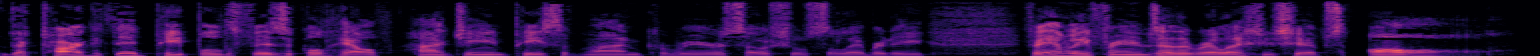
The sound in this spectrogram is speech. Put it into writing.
The targeted people's physical health, hygiene, peace of mind, career, social celebrity, family, friends, other relationships, all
